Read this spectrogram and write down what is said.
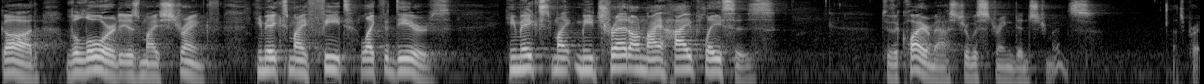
God, the Lord, is my strength. He makes my feet like the deer's. He makes my, me tread on my high places. To the choir master with stringed instruments. Let's pray.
